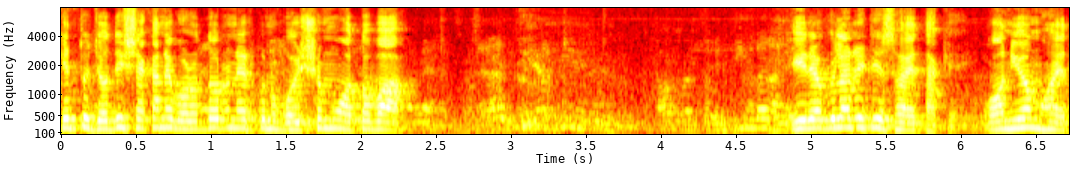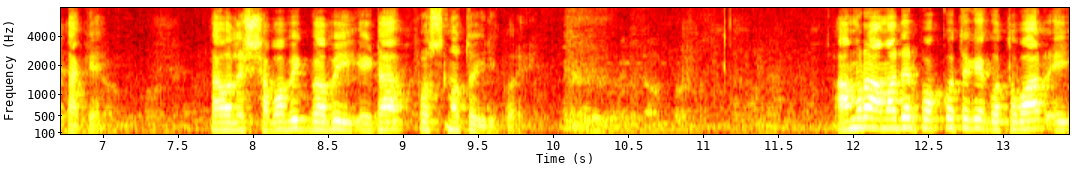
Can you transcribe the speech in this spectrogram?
কিন্তু যদি সেখানে বড় ধরনের কোনো বৈষম্য অথবা ইরেগুলারিটিস হয়ে থাকে, অনিয়ম হয়ে থাকে, তাহলে স্বাভাবিকভাবেই এটা প্রশ্ন তৈরি করে। আমরা আমাদের পক্ষ থেকে গতবার এই,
